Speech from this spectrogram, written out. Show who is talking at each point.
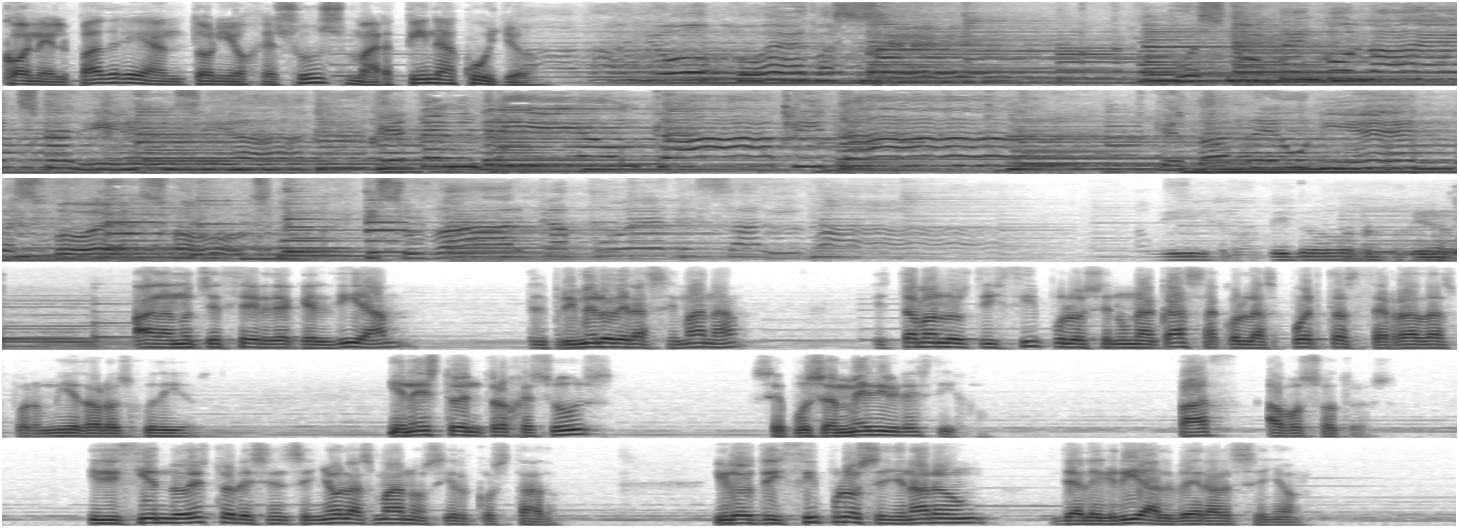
Speaker 1: con el padre Antonio Jesús Martín Acuyo.
Speaker 2: Yo puedo hacer, pues no tengo la experiencia que tendría un capitán que va reuniendo esfuerzos y su barca puede salvar.
Speaker 3: Al anochecer de aquel día, el primero de la semana, estaban los discípulos en una casa con las puertas cerradas por miedo a los judíos. Y en esto entró Jesús, se puso en medio y les dijo, paz a vosotros. Y diciendo esto les enseñó las manos y el costado. Y los discípulos se llenaron de alegría al ver al Señor.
